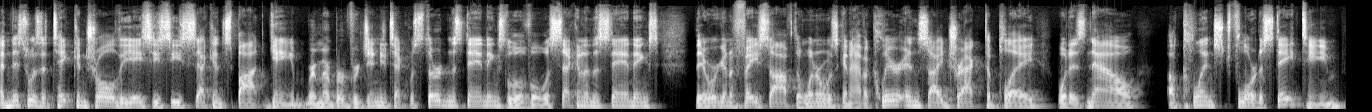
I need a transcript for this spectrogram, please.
And this was a take control of the ACC second spot game. Remember, Virginia Tech was third in the standings, Louisville was second in the standings. They were going to face off. The winner was going to have a clear inside track to play what is now a clinched Florida State team.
